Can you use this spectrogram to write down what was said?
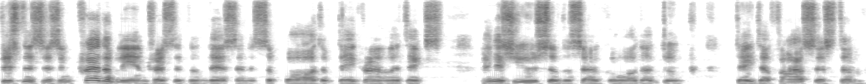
business is incredibly interested in this and its support of data analytics and its use of the so-called Hadoop data file system.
